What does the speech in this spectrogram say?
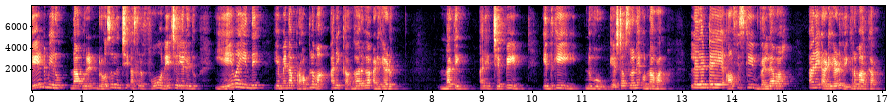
ఏంటి మీరు? నాకు రెండు రోజుల నుంచి అసలు ఫోనే చేయలేదు. ఏమయ్యింది ఏమైనా ప్రాబ్లమా? అని కంగారుగా అడిగాడు. నథింగ్ అని చెప్పి ఇంతకీ నువ్వు గెస్ట్ హౌస్లోనే ఉన్నావా? లేదంటే ఆఫీస్కి వెళ్ళావా? అని అడిగాడు విక్రమార్క.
